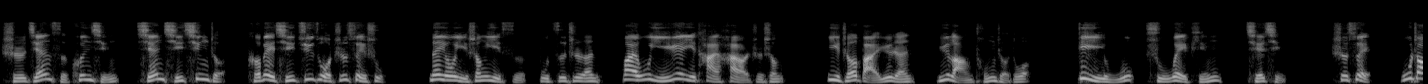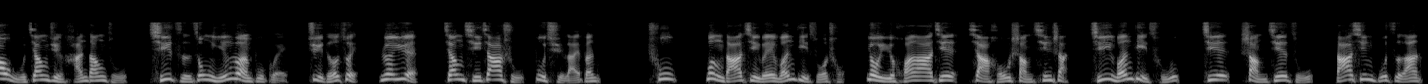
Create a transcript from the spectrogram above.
使减死坤刑，嫌其轻者，可备其居坐之岁数。内有以生一死不资之恩，外无以约一泰害尔之生。义者百余人，与朗同者多。帝以吴蜀未平，且请。是岁，吴昭武将军韩当卒。其子宗淫乱不轨，俱得罪。闰月，将其家属不取来奔。初，孟达既为文帝所宠，又与桓阿阶、夏侯尚亲善，及文帝卒，皆上皆卒。达心不自安。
